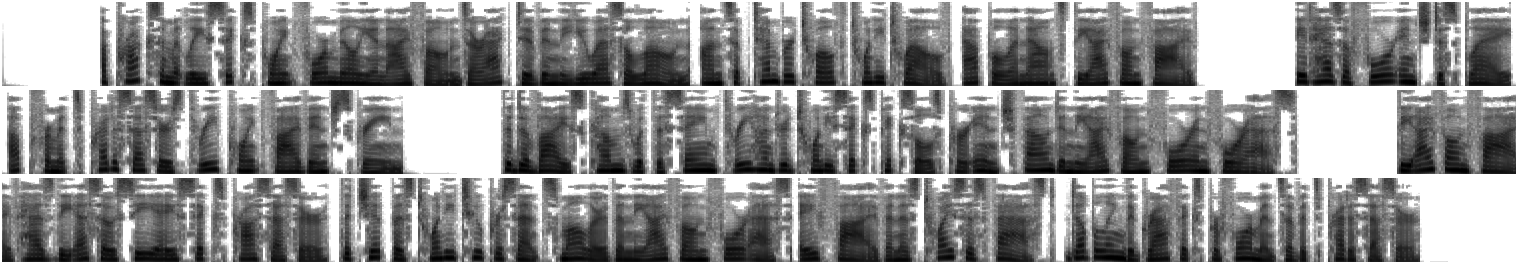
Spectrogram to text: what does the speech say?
Approximately 6.4 million iPhones are active in the U.S. alone. On September 12, 2012, Apple announced the iPhone 5. It has a 4-inch display, up from its predecessor's 3.5-inch screen. The device comes with the same 326 pixels per inch found in the iPhone 4 and 4S. The iPhone 5 has the SoC A6 processor, the chip is 22% smaller than the iPhone 4S A5 and is twice as fast, doubling the graphics performance of its predecessor.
